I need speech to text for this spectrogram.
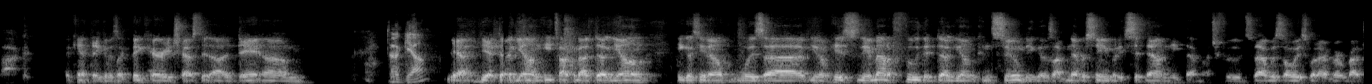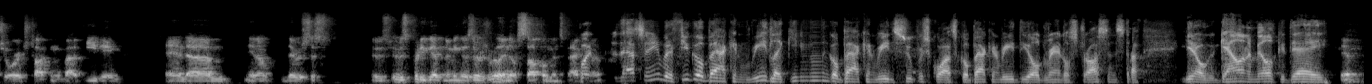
fuck, I can't think of his like big hairy chested. Uh, Dan, um, Doug Young. Yeah, yeah, Doug Young. He talked about Doug Young. He goes, you know, was uh, you know his the amount of food that Doug Young consumed. He goes, I've never seen anybody sit down and eat that much food. So that was always what I remember about George talking about eating. And um, you know, there was just it was, it was pretty good. I mean, because there was really no supplements back but then. That's the thing. But if you go back and read, like even go back and read super squats, go back and read the old Randall Strossen stuff. You know, a gallon of milk a day. Yep.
